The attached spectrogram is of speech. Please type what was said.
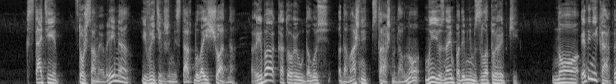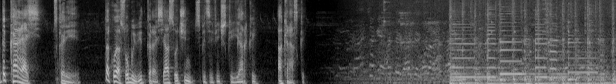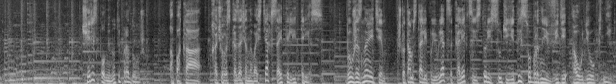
Кстати, то же самое время и в этих же местах была еще одна рыба, которую удалось одомашнить страшно давно. Мы ее знаем под именем золотой рыбки. Но это не карп, это карась скорее. Такой особый вид карася с очень специфической яркой окраской. Через полминуты продолжим. А пока хочу рассказать о новостях сайта Литрес. Вы уже знаете, что там стали появляться коллекции историй сути еды, собранные в виде аудиокниг.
